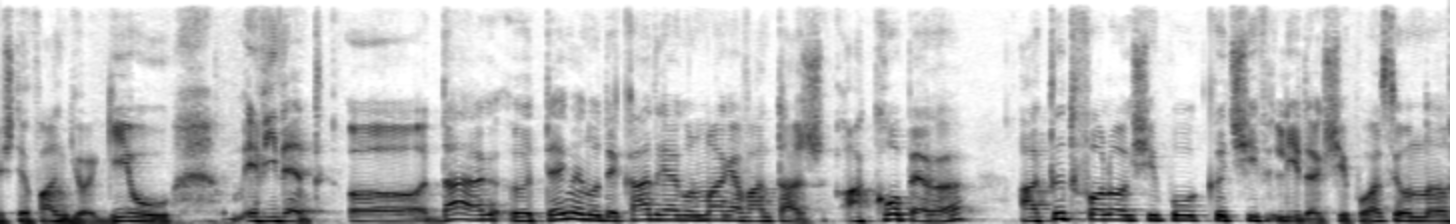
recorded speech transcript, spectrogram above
Ștefan Gheorghiu, evident. Uh, dar uh, termenul de cadre are un mare avantaj. Acoperă atât followership-ul cât și leadership-ul. Asta e un uh,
